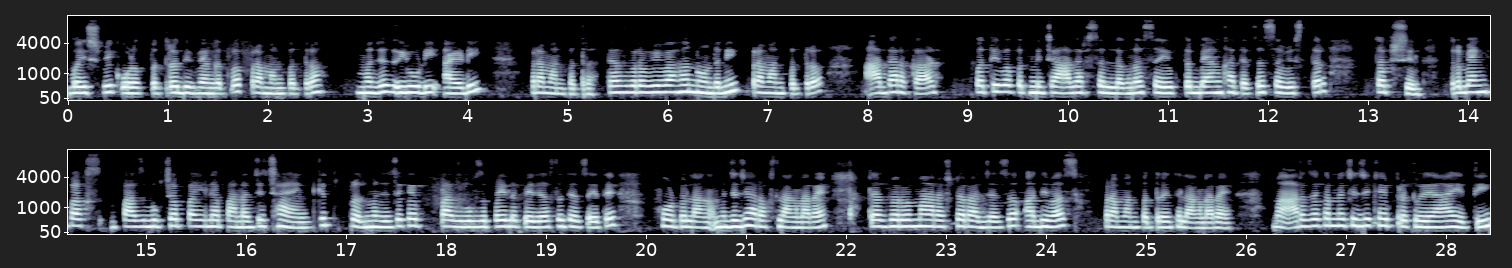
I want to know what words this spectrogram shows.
वैश्विक ओळखपत्र दिव्यांगत्व प्रमाणपत्र म्हणजेच यू डी आय डी प्रमाणपत्र. त्याचबरोबर विवाह नोंदणी प्रमाणपत्र आधार कार्ड पती व पत्नीच्या आधार संलग्न संयुक्त बँक खात्याचं सविस्तर तपशील. तर बँक पास पासबुकच्या पहिल्या पानाची छायांकित प्र म्हणजे जे काही पासबुकचं पहिलं पेज असतं त्याचं इथे फोटो लाग म्हणजे झेरॉक्स लागणार आहे. त्याचबरोबर महाराष्ट्र राज्याचं अधिवास प्रमाणपत्र इथे लागणार आहे. मग अर्ज करण्याची जी काही प्रक्रिया आहे ती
